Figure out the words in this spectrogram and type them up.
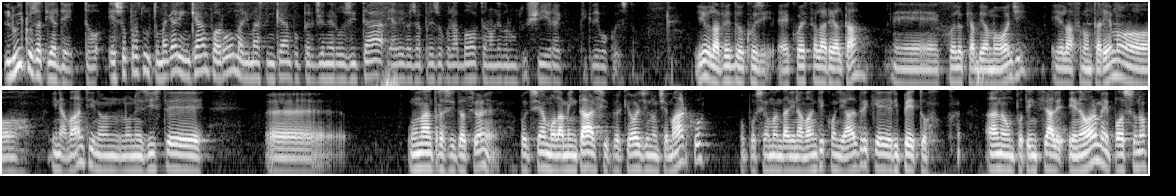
Lui cosa ti ha detto? E soprattutto magari in campo a Roma è rimasto in campo per generosità e aveva già preso quella botta, non è venuto uscire, ti credevo questo. Io la vedo così, è questa la realtà, è quello che abbiamo oggi e la affronteremo in avanti, non, non esiste eh, un'altra situazione, possiamo lamentarsi perché oggi non c'è Marco o possiamo andare in avanti con gli altri che, ripeto, hanno un potenziale enorme e possono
